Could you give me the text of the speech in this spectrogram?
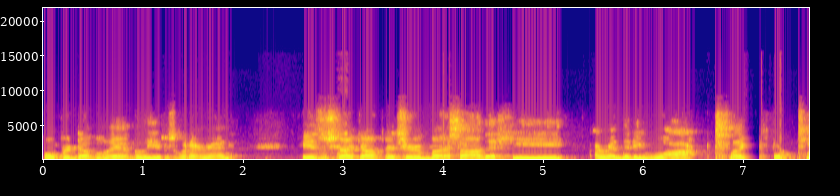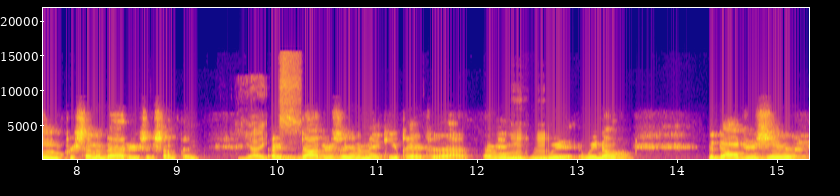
over double A, I believe is what I read. He is a strikeout pitcher, but I saw that he I read that he walked like 14% of batters or something. Yikes. Dodgers are going to make you pay for that. I mean, mm-hmm. we we know the Dodgers are,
